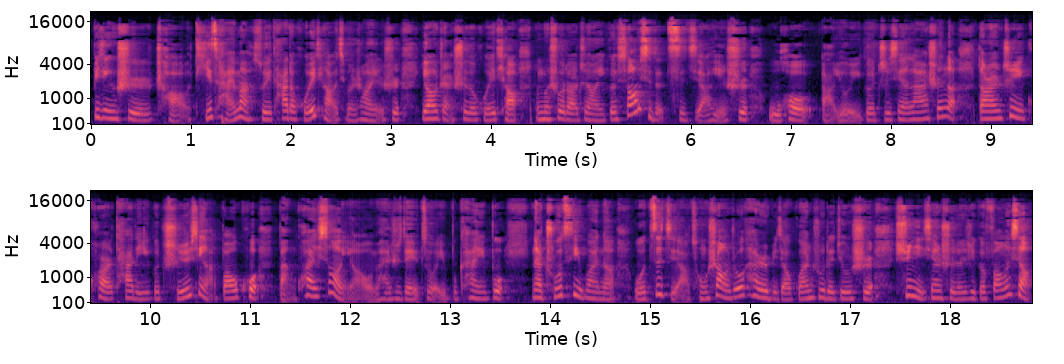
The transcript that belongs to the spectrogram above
毕竟是炒题材嘛，所以它的回调基本上也是腰斩式的回调。那么受到这样一个消息的刺激啊，也是午后啊有一个直线拉升的。当然这一块它的一个持续性啊，包括板块效应啊，我们还是得走一步看一步。那除此以外呢，我自己啊从上周开始比较关注的就是虚拟现实的这个方向。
